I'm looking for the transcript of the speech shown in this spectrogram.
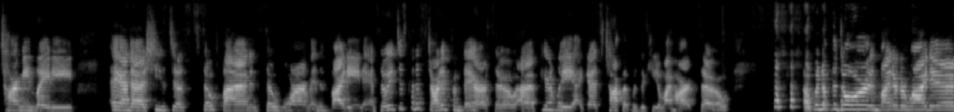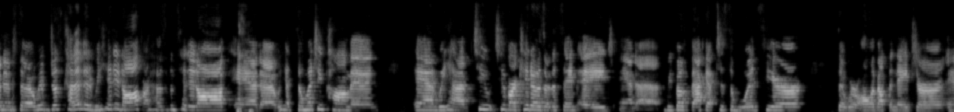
charming lady and uh, she's just so fun and so warm and inviting. And so it just kind of started from there. So uh, apparently, I guess chocolate was the key to my heart. So opened up the door, and invited her right in, and so we've just kind of did. We hit it off. Our husbands hit it off, and uh, we had so much in common. And we have two two of our kiddos are the same age, and uh, we both back up to some woods here so we're all about the nature and,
